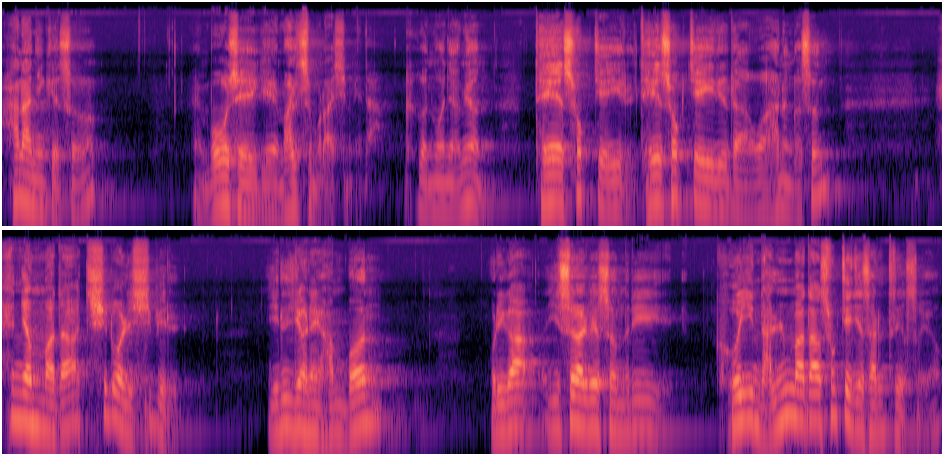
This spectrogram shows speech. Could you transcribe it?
하나님께서 모세에게 말씀을 하십니다. 그건 뭐냐면 대속제일, 대속제일이라고 하는 것은 해년마다 7월 10일, 1년에 한 번 우리가 이스라엘 백성들이 거의 날마다 속죄 제사를 드렸어요.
